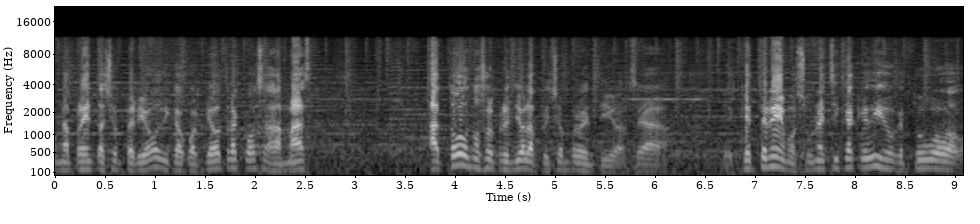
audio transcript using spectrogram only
una presentación periódica o cualquier otra cosa, jamás a todos nos sorprendió la prisión preventiva. O sea, eh, ¿qué tenemos? Una chica que dijo que tuvo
